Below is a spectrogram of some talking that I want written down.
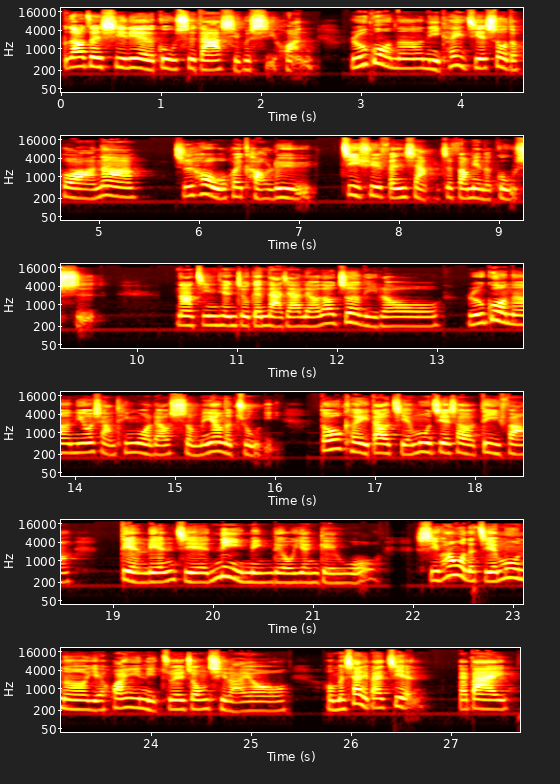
不知道这系列的故事大家喜不喜欢？如果呢你可以接受的话，那之后我会考虑。继续分享这方面的故事，那今天就跟大家聊到这里喽。如果呢，你有想听我聊什么样的主题，都可以到节目介绍的地方点连结，匿名留言给我。喜欢我的节目呢，也欢迎你追踪起来哦。我们下礼拜见，拜拜。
